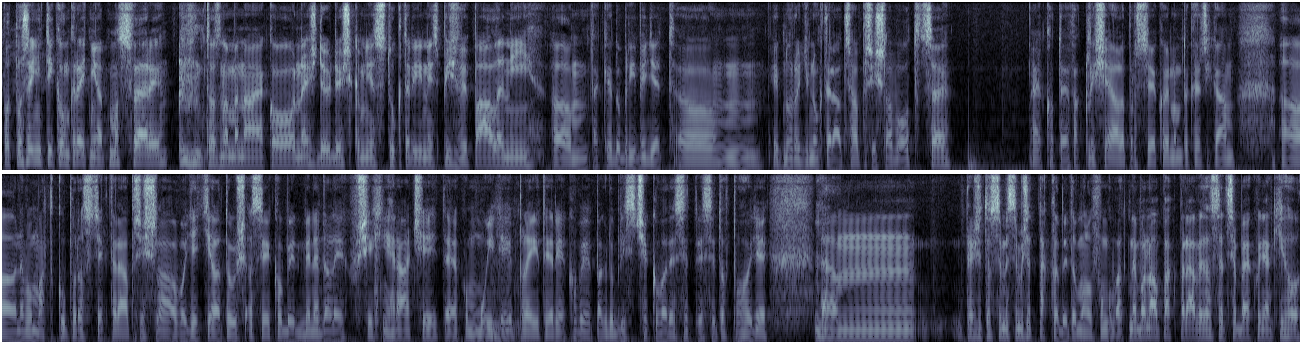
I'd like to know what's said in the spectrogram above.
Podpoření ty konkrétní atmosféry, to znamená, jako než dojdeš k městu, který je nejspíš vypálený, um, tak je dobrý vidět um, jednu rodinu, která třeba přišla o otce, jako to je fakt kliše, ale prostě jako jenom také říkám, uh, nebo matku prostě, která přišla o děti, ale to už asi jako by, by nedali všichni hráči, to je jako můj mm-hmm. gameplay, který jako by pak dobrý zčekovat, jestli, jestli to v pohodě. Mm-hmm. Um, takže to si myslím, že takhle by to mohlo fungovat. Nebo naopak právě zase třeba jako nějakého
